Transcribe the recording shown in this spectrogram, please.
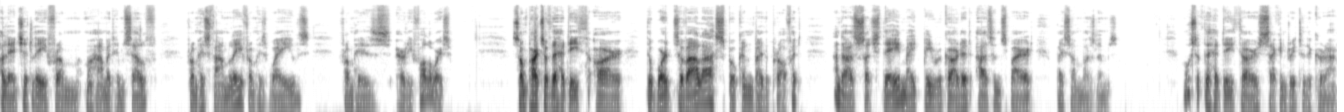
allegedly from Muhammad himself, from his family, from his wives, from his early followers. Some parts of the Hadith are the words of Allah spoken by the Prophet, and as such they might be regarded as inspired by some Muslims. Most of the Hadith are secondary to the Quran.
